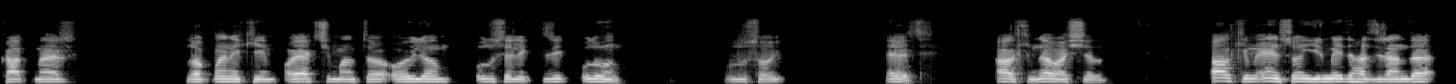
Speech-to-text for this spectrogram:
Katmer, Lokman Ekim, Oyak Çimento, Oylum, Ulus Elektrik, Uluğun, Ulusoy. Evet, Alkim'le başlayalım. Alkim en son 27 Haziran'da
